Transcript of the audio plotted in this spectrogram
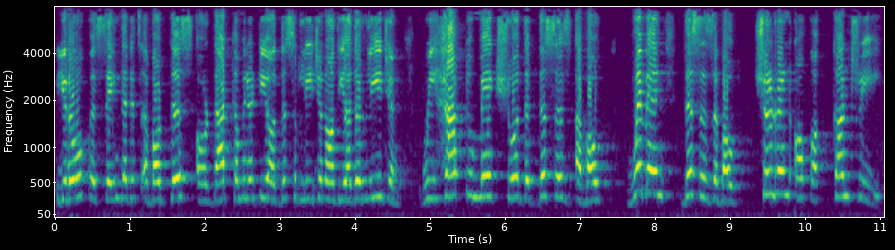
you know, uh, saying that it's about this or that community or this religion or the other religion. We have to make sure that this is about women. This is about children of a country.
